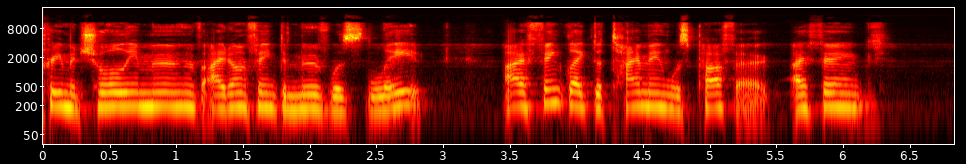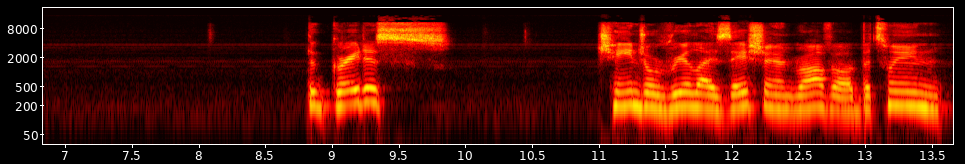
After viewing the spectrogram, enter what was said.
prematurely move. I don't think the move was late. I think like the timing was perfect. I think the greatest change or realization rather between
